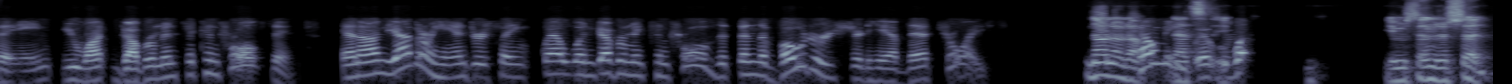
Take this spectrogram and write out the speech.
saying you want government to control things, and on the other hand, you're saying, well, when government controls it, then the voters should have that choice. No, no, no. Tell me, That's what? you misunderstood.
